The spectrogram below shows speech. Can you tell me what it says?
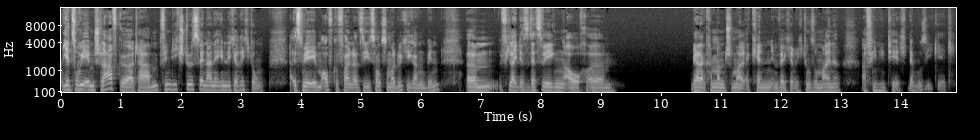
jetzt wo wir eben Schlaf gehört haben, finde ich, stößt er in eine ähnliche Richtung. Ist mir eben aufgefallen, als ich die Songs nochmal durchgegangen bin. Ähm, vielleicht ist es deswegen auch, ähm, ja, dann kann man schon mal erkennen, in welche Richtung so meine Affinität der Musik geht.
